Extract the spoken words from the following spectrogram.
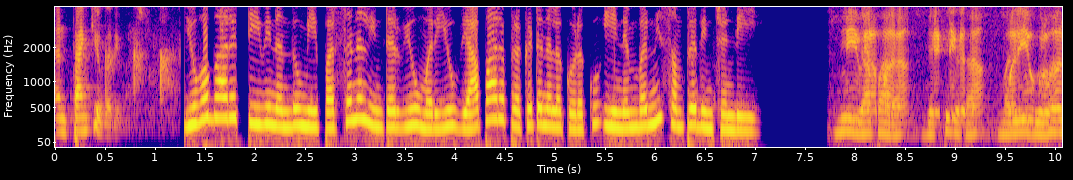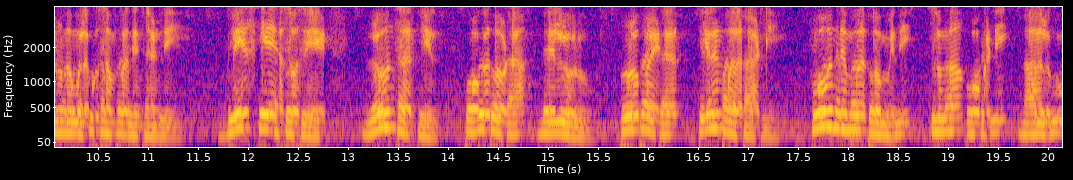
and thank you very much. యువ భారత్ టీవీ నందు మీ పర్సనల్ ఇంటర్వ్యూ మరియు వ్యాపార ప్రకటనల కొరకు ఈ నెంబర్ని సంప్రదించండి మీ వ్యాపార వ్యక్తిగత మరియు గృహ రుణములకు సంప్రదించండి BSK associates loan circle Pogathota Nellore. Proprietor Kiran Palathati. Phone number తొమ్మిది సున్నా ఒకటి నాలుగు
